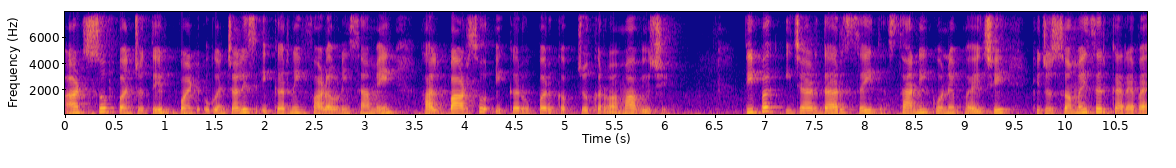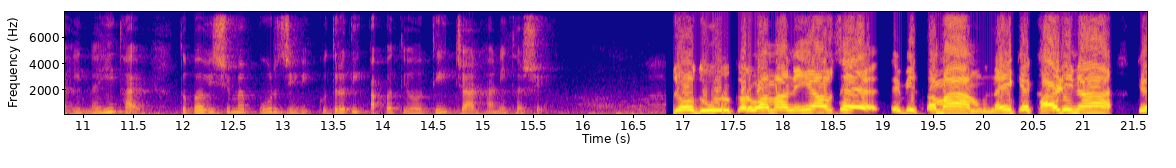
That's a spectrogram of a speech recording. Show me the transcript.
આઠસો પંચોતેર પોઈન્ટ ઓગણચાલીસ એકરની ફાળવણી સામે હાલ બારસો એકર ઉપર કબજો કરવામાં આવ્યો છે. દીપક ઇજારદાર સહિત સ્થાનિકોને ભય છે કે જો સમયસર કાર્યવાહી નહીં થાય, તો ભવિષ્યમાં પૂર જેવી કુદરતી આપત્તિઓથી જાનહાનિ થશે. જો દૂર કરવામાં નહીં આવશે, તે બી તમામ, નહીં કે ખાડીના, કે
